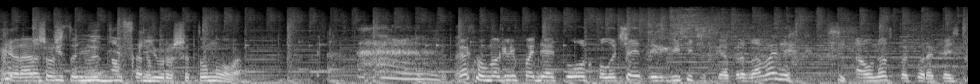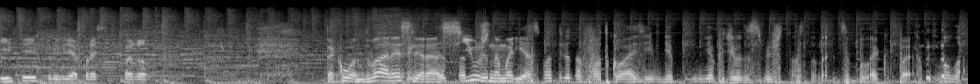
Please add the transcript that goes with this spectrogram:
Хорошо, что не диск. Юра Шатунова. Как вы могли понять, Лок получает лингвистическое образование, а у нас ракачки и фейк, друзья, простите, пожалуйста. Так вот, два рестлера Я с смотрю- южным... Я смотрю на фотку Азии, мне, мне почему-то смешно становится Black Bear. Ну ладно.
